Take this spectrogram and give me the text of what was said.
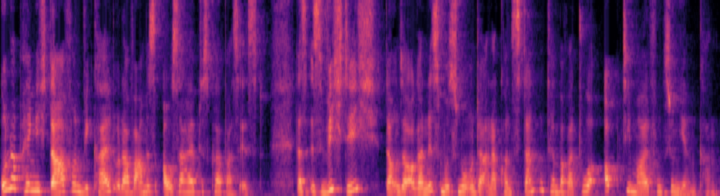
unabhängig davon, wie kalt oder warm es außerhalb des Körpers ist. Das ist wichtig, da unser Organismus nur unter einer konstanten Temperatur optimal funktionieren kann.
